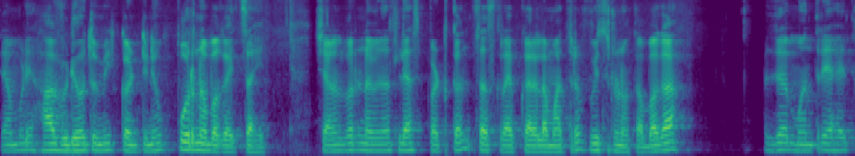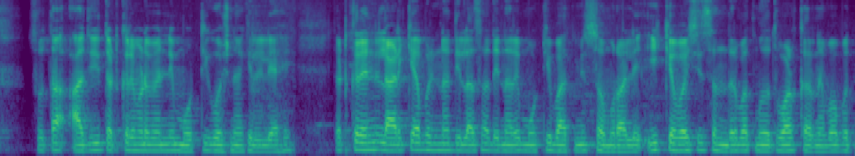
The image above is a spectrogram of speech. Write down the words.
त्यामुळे हा व्हिडिओ तुम्ही कंटिन्यू पूर्ण बघायचा आहे. चॅनलवर नवीन असल्यास पटकन सबस्क्राईब करायला मात्र विसरू नका. बघा जे मंत्री आहेत स्वतः आधी तटकरे मॅडम यांनी मोठी घोषणा केलेली आहे. तटकरे यांनी लाडक्या बहिणींना दिलासा देणारी मोठी बातमी समोर आली. ई के वाय सी संदर्भात मुदतवाढ करण्याबाबत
